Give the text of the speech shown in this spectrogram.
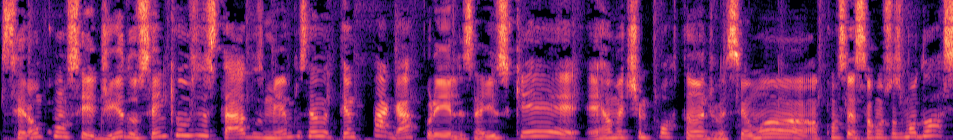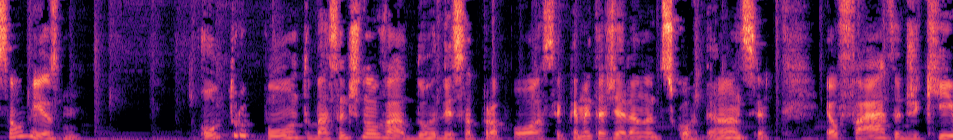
serão concedidos sem que os Estados-membros tenham que pagar por eles. Né? Isso que é, é realmente importante, vai ser uma, uma concessão fosse uma doação mesmo. Outro ponto bastante inovador dessa proposta, que também está gerando discordância, é o fato de que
